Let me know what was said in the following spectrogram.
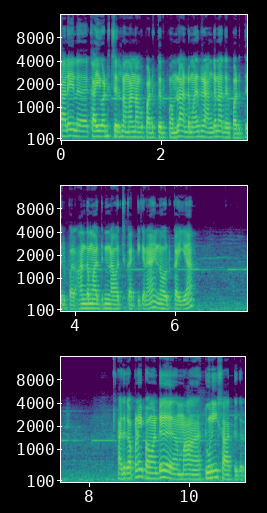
தலையில் கை உடச்சிருக்கிற மாதிரி நம்ம படுத்திருப்போம்ல அந்த மாதிரி ரங்கநாதர் படுத்திருப்பார். அந்த மாதிரி நான் வச்சு கட்டிக்கிறேன் இன்னொரு கையை. அதுக்கப்புறம் இப்போ வந்து மா துணி சாத்துகள்.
